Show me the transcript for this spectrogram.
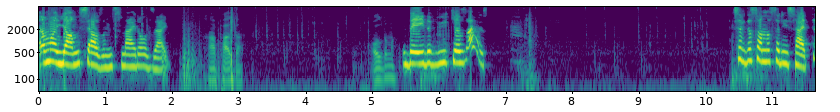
Ama yanlış yazdım. Ayrı olacak. Ha pardon. Oldu mu? B'yi de büyük yazar mısın? Şimdi de sana sarı işareti.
